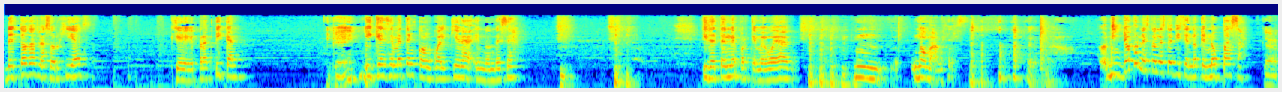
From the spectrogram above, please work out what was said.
de todas las orgías que practican Y que se meten con cualquiera en donde sea. y deténme porque me voy a... Mm, no mames. Yo con esto no estoy diciendo que no pasa, Claro.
